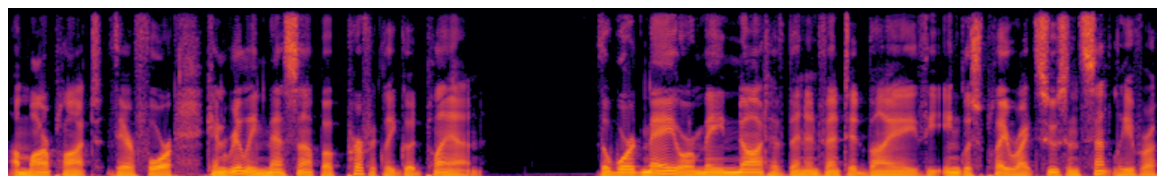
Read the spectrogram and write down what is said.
A marplot, therefore, can really mess up a perfectly good plan. The word may or may not have been invented by the English playwright Susan Centlivre,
